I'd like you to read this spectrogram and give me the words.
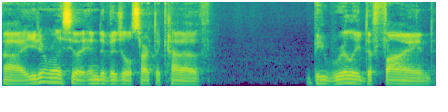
uh, you didn't really see the individual start to kind of be really defined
